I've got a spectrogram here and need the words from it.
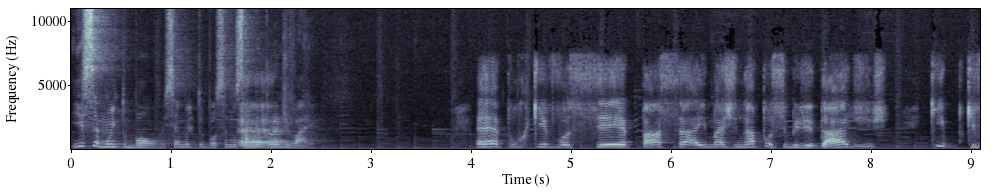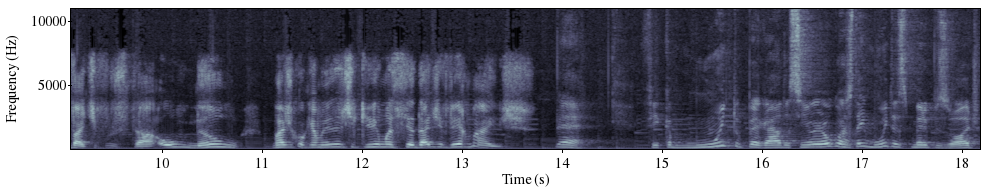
Isso é muito bom, isso é muito bom, você não sabe é... para onde vai. É, porque você passa a imaginar possibilidades que, que vai te frustrar ou não, mas de qualquer maneira te cria uma ansiedade de ver mais. É, fica muito pegado assim. Eu, eu gostei muito desse primeiro episódio.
